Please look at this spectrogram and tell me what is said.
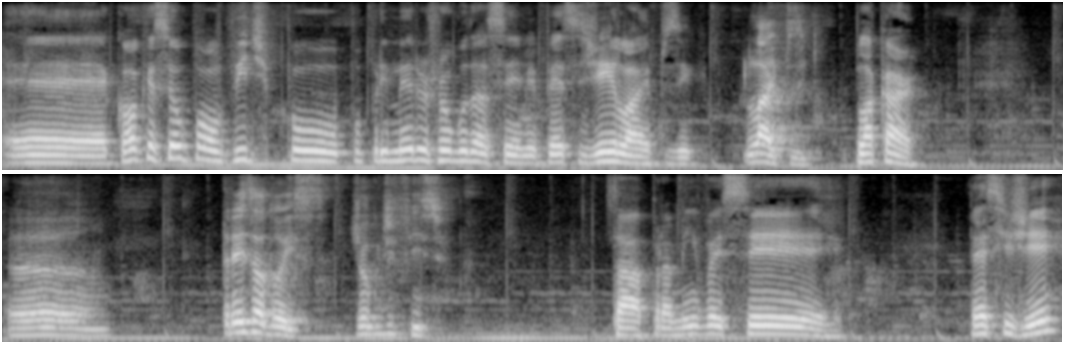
É, qual que é seu palpite pro, pro primeiro jogo da semi, PSG e Leipzig? Leipzig. Placar? Uh, 3 a 2 jogo difícil. Tá, pra mim vai ser PSG.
